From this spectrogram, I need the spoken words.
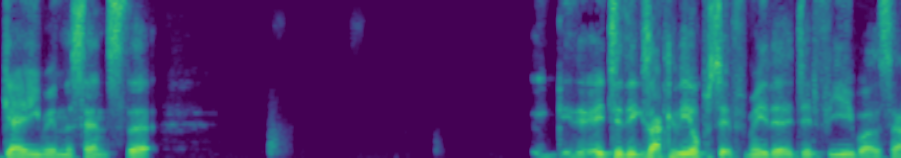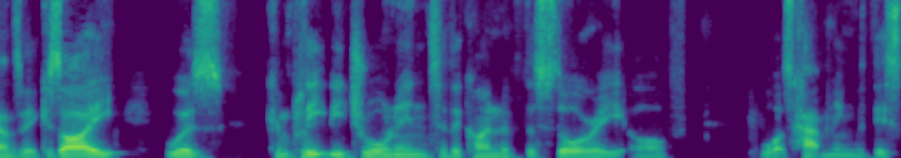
game in the sense that it did exactly the opposite for me that it did for you by the sounds of it because I was completely drawn into the kind of the story of what's happening with this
